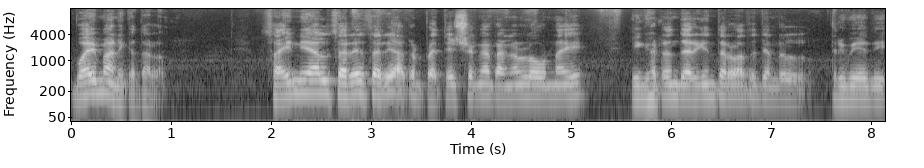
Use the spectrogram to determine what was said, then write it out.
వైమానిక దళం. సైన్యాలు సరే సరే అక్కడ ప్రత్యక్షంగా రంగంలో ఉన్నాయి. ఈ ఘటన జరిగిన తర్వాత జనరల్ త్రివేది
